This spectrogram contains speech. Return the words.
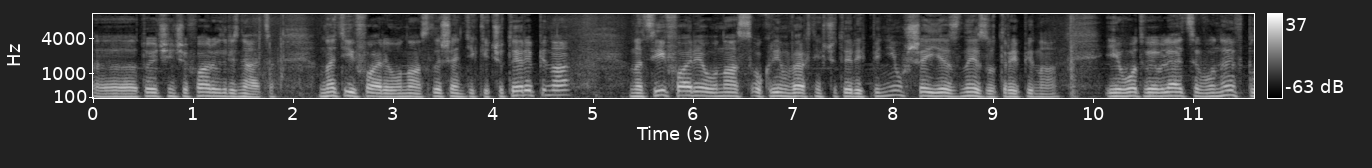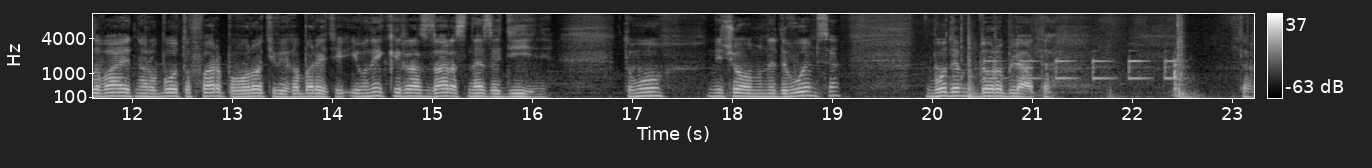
е, тої чи іншої фари відрізняється. На тій фарі у нас лише тільки 4 піна. На цій фарі у нас, окрім верхніх 4 пінів, ще є знизу 3 піна. І от виявляється, вони впливають на роботу фар, поворотів і габаритів. І вони якраз зараз не задіяні. Тому нічого ми не дивуємося. Будемо доробляти. Так,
